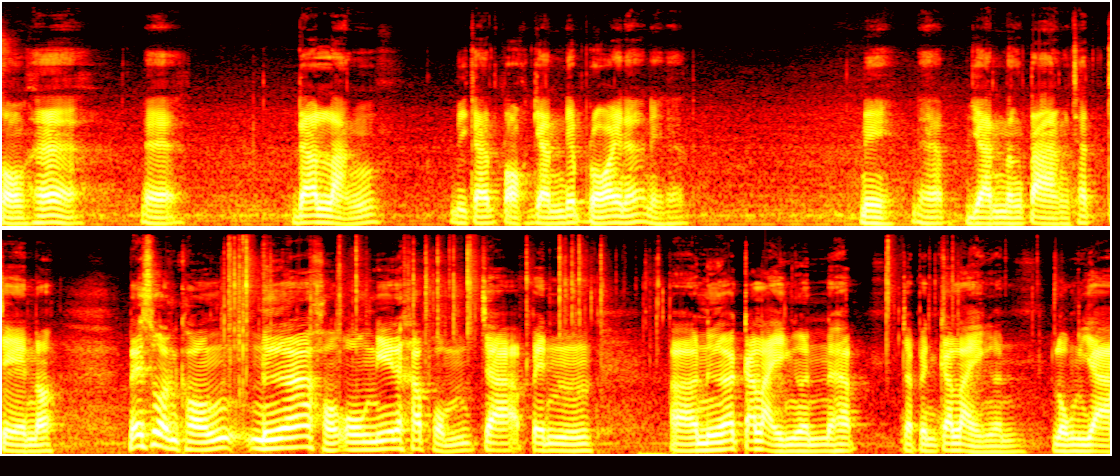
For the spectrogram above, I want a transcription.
825นะฮะด้านหลังมีการตอกยันเรียบร้อยนะเนี่ยนะนี่นะครับยันต่างๆชัดเจนเนาะในส่วนของเนื้อขององค์นี้นะครับ ผมจะเป็นเนื้อกระไหลเงินนะครับ จะเป็นกระไหลเงิน ลงยา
